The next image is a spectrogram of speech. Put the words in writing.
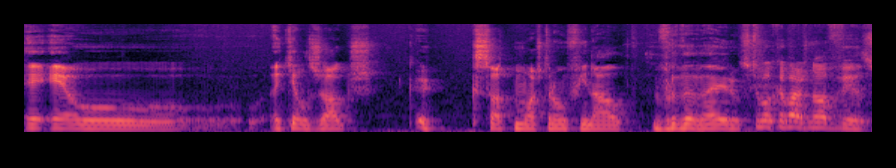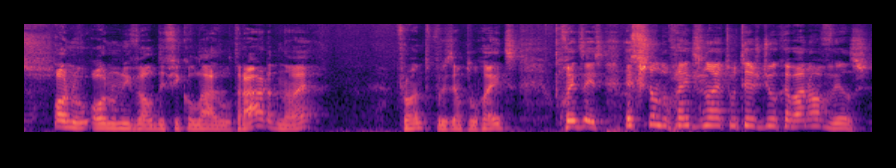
É, é o, aqueles jogos que, que só te mostram o final verdadeiro. Se tu acabares nove vezes. Ou no, ou no nível de dificuldade ultra hard, não é? Pronto, por exemplo, o Hades. O Hades é isso. A questão do Hades não é tu teres de o acabar nove vezes.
